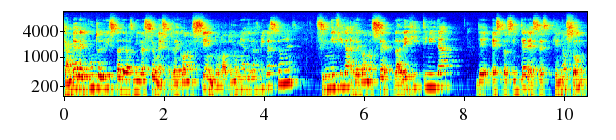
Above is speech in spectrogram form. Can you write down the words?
Cambiar el punto de vista de las migraciones, reconociendo la autonomía de las migraciones, significa reconocer la legitimidad de estos intereses que no son,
